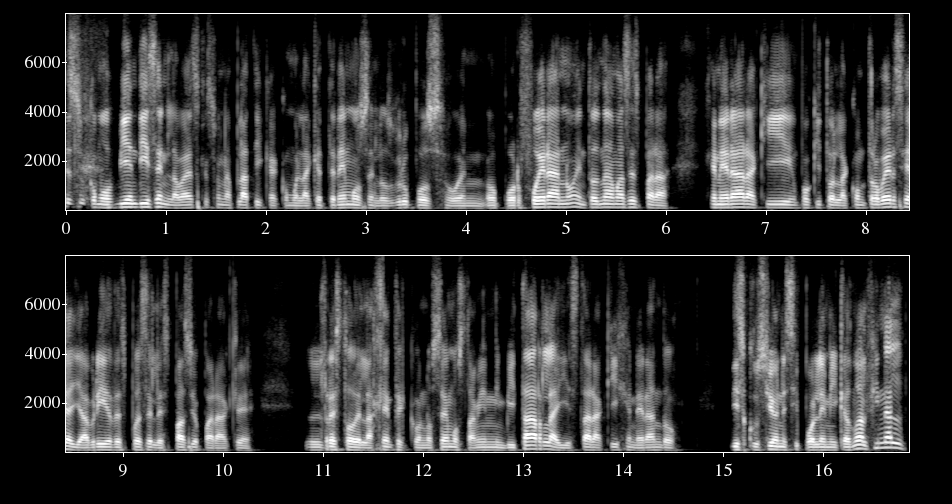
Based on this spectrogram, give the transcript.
es como bien dicen, la verdad es que es una plática como la que tenemos en los grupos o, en, o por fuera, ¿no? Entonces nada más es para generar aquí un poquito la controversia y abrir después el espacio para que el resto de la gente que conocemos también invitarla y estar aquí generando discusiones y polémicas, ¿no? Al final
